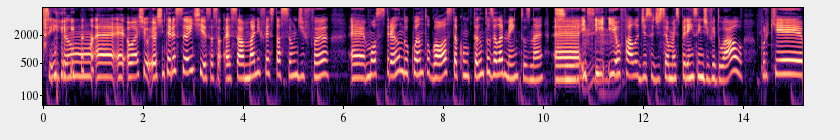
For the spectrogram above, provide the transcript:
Sim. Então, é, é, eu, acho, eu acho interessante isso, essa, essa manifestação de fã. É, mostrando quanto gosta com tantos elementos, né? É, e, e, e, eu falo disso de ser uma experiência individual porque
